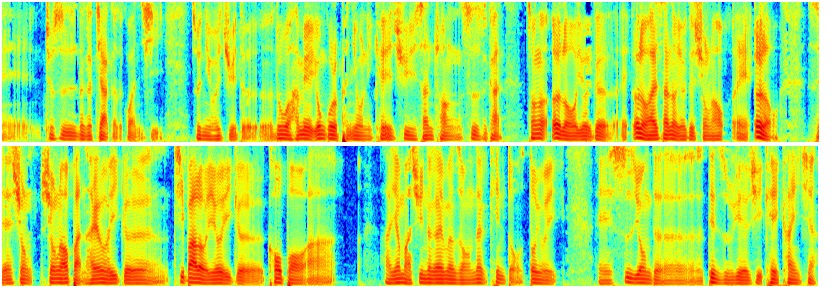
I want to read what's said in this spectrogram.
诶，就是那个价格的关系，所以你会觉得，如果还没有用过的朋友，你可以去三创试试看。三创二楼有一个，诶，二楼还是三楼有一个熊老，诶，二楼是熊熊老板，还有一个七八楼也有一个 c o b o 啊，啊，亚马逊那个 Amazon 那个 Kindle 都有诶试用的电子书阅读器可以看一下。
